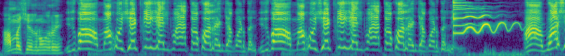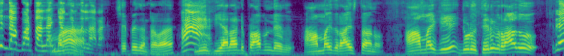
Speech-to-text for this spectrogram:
రేయ్ అమ్మాయి చేతులు ఉంగరం ఇదిగో మాకు చెట్లు చేసిపోయా తోకో లంచా కొడుకుని ఇదిగో మాకు చెట్లు చేసిపోయా తోకో లంచా కొడుకుని ఆ వాసిందా కొడతా లంచా అమ్మా, కొడతలారా చెప్పేది అంటావా. నీకు ఎలాంటి ప్రాబ్లం లేదు. ఆ అమ్మాయిది రాయిస్తాను. ఆ అమ్మాయికి చూడు తెలుగు రాదు. రే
